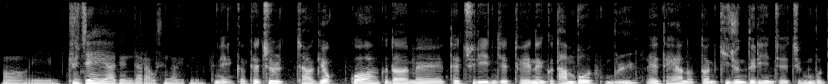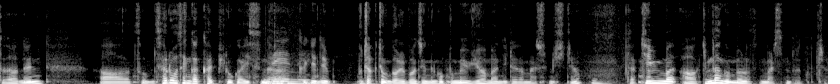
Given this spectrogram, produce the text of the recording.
어, 이, 규제해야 된다라고 생각이 듭니다. 네, 그러니까 대출 자격과 그 다음에 대출이 이제 되는 그 담보물에 대한 어떤 기준들이 이제 지금보다는 어, 좀 새로 생각할 필요가 있으나 네네. 그게 이제 무작정 넓어지는 건 분명히 위험한 일이라는 말씀이시죠. 자, 김, 어, 김남근 변호사님 말씀 좀 듣죠.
